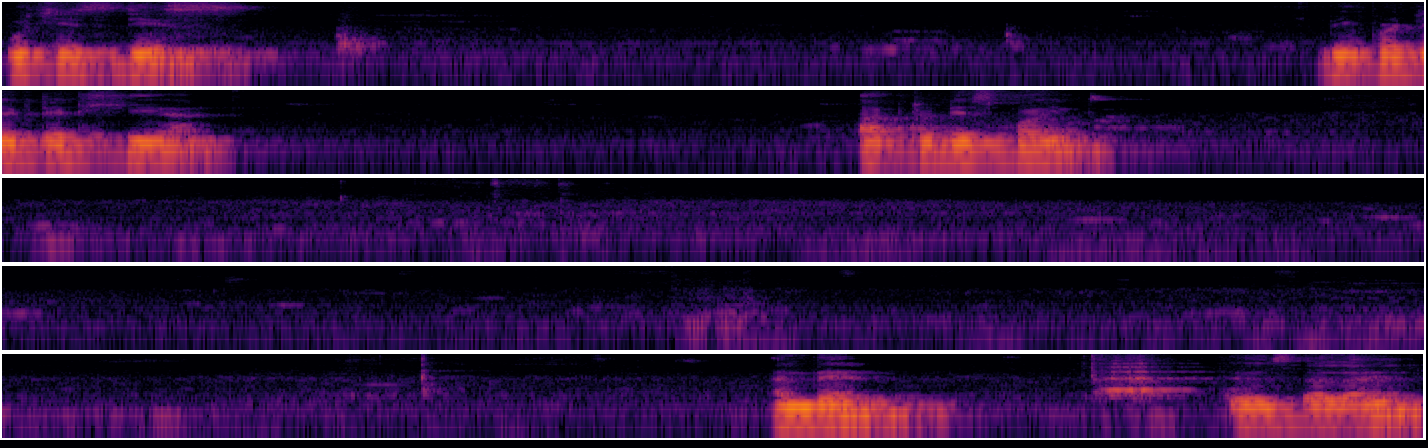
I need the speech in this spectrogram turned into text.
which is this being projected here up to this point and then there's a line.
